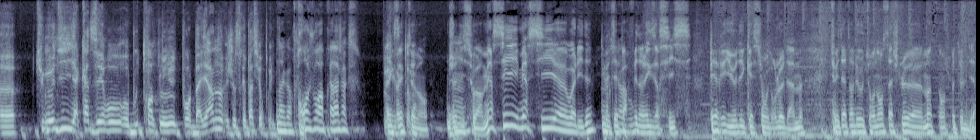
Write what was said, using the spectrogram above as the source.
euh, tu me dis il y a 4-0 au bout de 30 minutes pour le Bayern, je serais pas surpris. D'accord. Trois jours après l'Ajax. Exactement. Jeudi Mmh. soir. Merci, merci euh, Walid. Tu Merci étais parfait vous. dans l'exercice. Périlleux des questions au drôle d'âme. Tu étais attendu au tournant, sache-le euh, maintenant, je peux te le dire.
